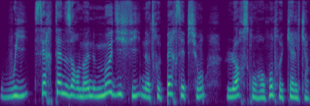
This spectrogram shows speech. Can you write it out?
Oui, certaines hormones modifient notre perception lorsqu'on rencontre quelqu'un.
